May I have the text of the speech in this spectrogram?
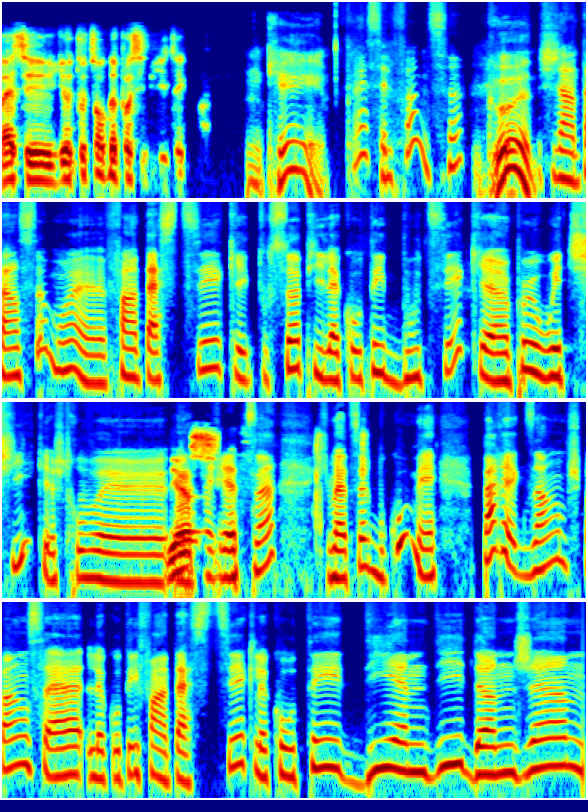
ben, c'est, il y a toutes sortes de possibilités. OK. Ouais, c'est le fun, ça. Good. J'entends ça, moi, euh, fantastique et tout ça, puis le côté boutique, un peu witchy, que je trouve euh, Yes. intéressant, qui m'attire beaucoup. Mais par exemple, je pense à le côté fantastique, le côté D&D, dungeon,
